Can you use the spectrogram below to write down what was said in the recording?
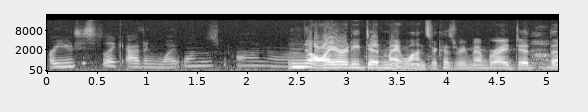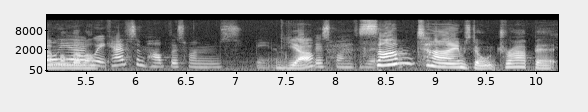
Are you just like adding white ones on? Or? No, I already did my ones because remember I did them oh a yeah. little. Wait, can I have some help? This one's being. Yeah. This one's. a Sometimes, don't drop it.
